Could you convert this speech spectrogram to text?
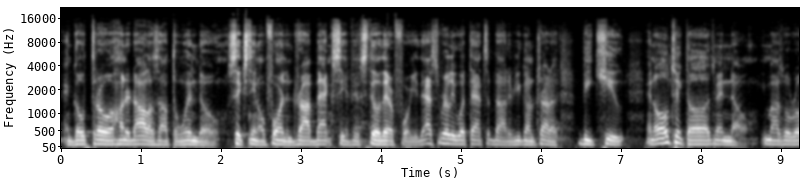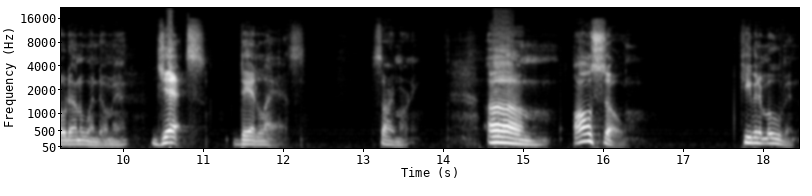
and go throw hundred dollars out the window, sixteen oh four, and then drop back and see if it's still there for you. That's really what that's about. If you're gonna try to be cute and oh, take the odds, man. No, you might as well roll down the window, man. Jets dead last. Sorry, Marty. Um, also, keeping it moving.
